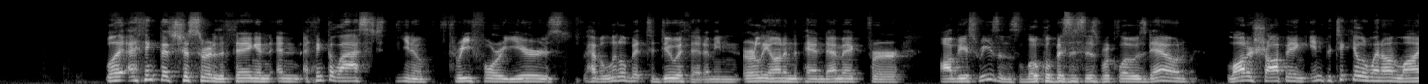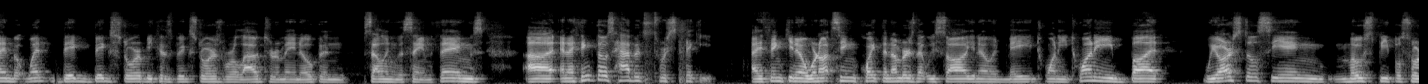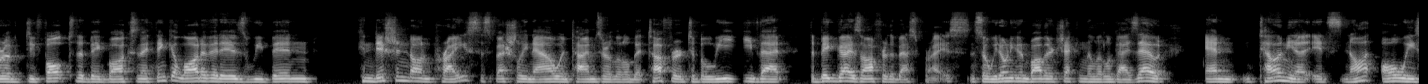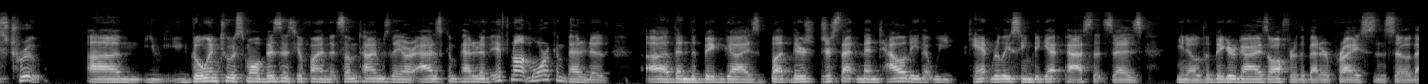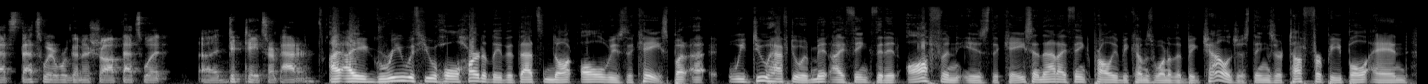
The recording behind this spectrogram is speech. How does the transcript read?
Well i think that's just sort of the thing and and i think the last you know 3 4 years have a little bit to do with it. I mean early on in the pandemic for obvious reasons local businesses were closed down. A lot of shopping in particular went online but went big big store because big stores were allowed to remain open selling the same things. Uh, and i think those habits were sticky i think you know we're not seeing quite the numbers that we saw you know in may 2020 but we are still seeing most people sort of default to the big box. And i think a lot of it is we've been conditioned on price especially now when times are a little bit tougher to believe that the big guys offer the best price. And so we don't even bother checking the little guys out. And telling you, it's not always true. Um, you, you, go into a small business, you'll find that sometimes they are as competitive, if not more competitive, uh, than the big guys. But there's just that mentality that we can't really seem to get past that says, you know, the bigger guys offer the better price, and so that's that's where we're going to shop. That's what uh, dictates our pattern. I, I, agree with you wholeheartedly that that's not always the case, but uh, we do have to admit, I think, that it often is the case, and that I think probably becomes one of the big challenges. Things are tough for people, and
